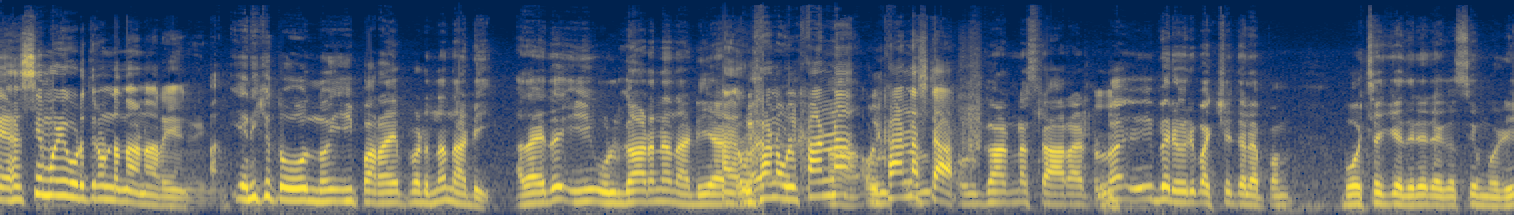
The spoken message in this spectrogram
രഹസ്യമൊഴി കൊടുത്തിട്ടുണ്ടെന്നാണ് അറിയാൻ കഴിയുന്നത്. എനിക്ക് തോന്നുന്നു ഈ പറയപ്പെടുന്ന നടി അതായത് ഈ ഉദ്ഘാടന നടിയായിട്ട് ഉദ്ഘാടന സ്റ്റാർ ഉദ്ഘാടന സ്റ്റാർ ആയിട്ടുള്ള ഇവർ ഒരു പക്ഷേ ചിലപ്പം ബോച്ചയ്ക്കെതിരെ രഹസ്യമൊഴി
